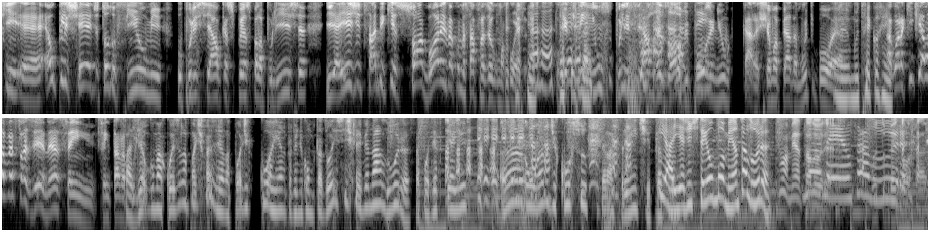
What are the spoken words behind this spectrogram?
que é, é o clichê de todo filme, o policial que é suspenso pela polícia, e aí a gente sabe que só agora ele vai começar a fazer alguma coisa. Porque nenhum policial resolve porra nenhuma. Cara, chama uma piada muito boa É, essa. muito recorrente. Agora, o que, que ela vai fazer, né, sem sem estar na Fazer polícia? alguma coisa ela pode fazer. Ela pode ir correndo pra frente do computador e se inscrever na Lura. Pra poder ter aí an- um ano de curso pela frente. pra- E aí a gente tem o momento Alura. Um momento, Alura. Momento, Muito bem Alura. colocado.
